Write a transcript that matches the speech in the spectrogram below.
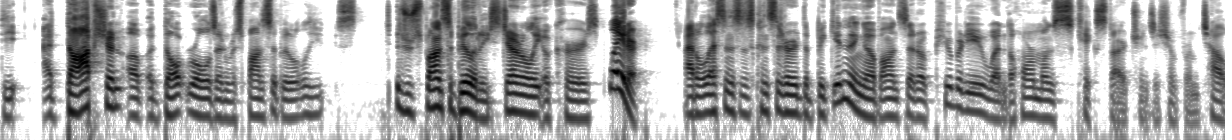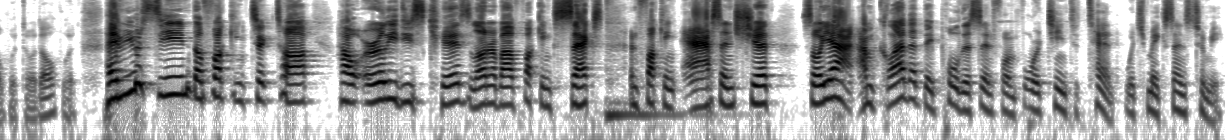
the adoption of adult roles and responsibilities responsibilities generally occurs later. Adolescence is considered the beginning of onset of puberty when the hormones kickstart transition from childhood to adulthood. Have you seen the fucking TikTok? How early these kids learn about fucking sex and fucking ass and shit? So yeah, I'm glad that they pulled this in from 14 to 10, which makes sense to me.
